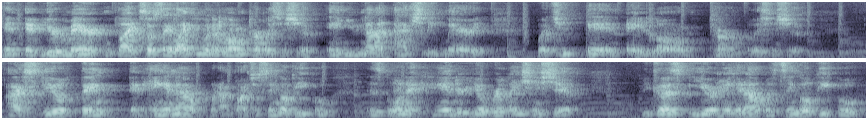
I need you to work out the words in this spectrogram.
And if you're married, like, so say like you're in a long-term relationship and you're not actually married, but you in a long-term relationship. I still think that hanging out with a bunch of single people is going to hinder your relationship because you're hanging out with single people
